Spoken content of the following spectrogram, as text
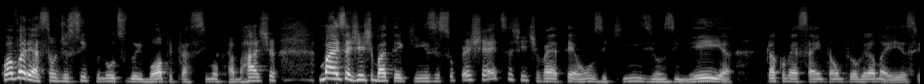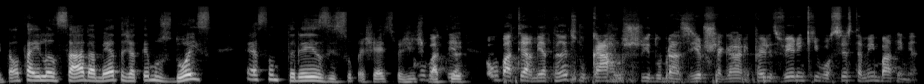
com a variação de 5 minutos do Ibope para cima ou para baixo. Mas se a gente bater 15 superchats, a gente vai até 11, 15, 11 e meia para começar então o programa esse. Então tá aí lançada a meta, já temos dois, restam 13 superchats para a gente vamos bater. bater. Vamos bater a meta antes do Carlos e do Brasileiro chegarem, para eles verem que vocês também batem meta.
